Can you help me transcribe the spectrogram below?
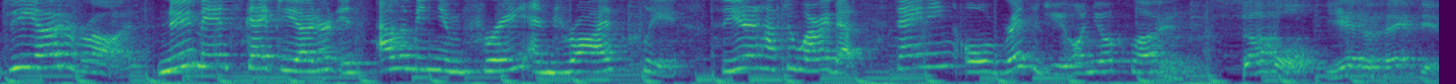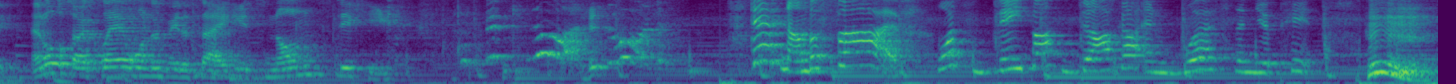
deodorize. New Manscaped deodorant is aluminium free and dries clear, so you don't have to worry about staining or residue on your clothes. Subtle yet effective. And also, Claire wanted me to say it's non-sticky. It's not It's- good. Step number five, what's deeper, darker, and worse than your pits? Hmm,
